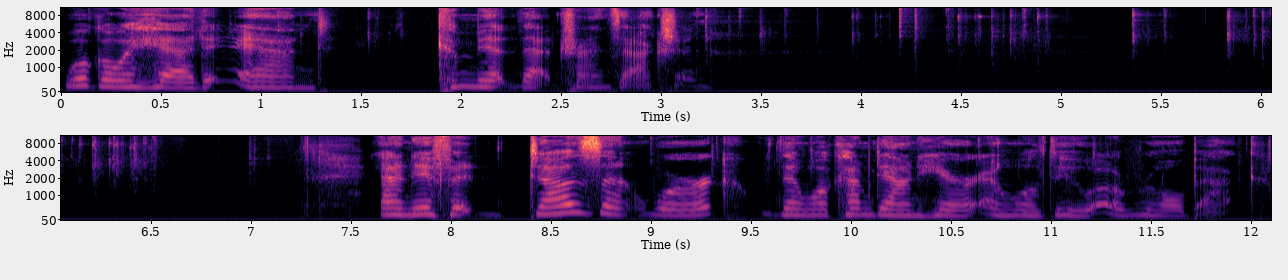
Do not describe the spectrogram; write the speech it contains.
we'll go ahead and commit that transaction. And if it doesn't work, then we'll come down here and we'll do a rollback.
